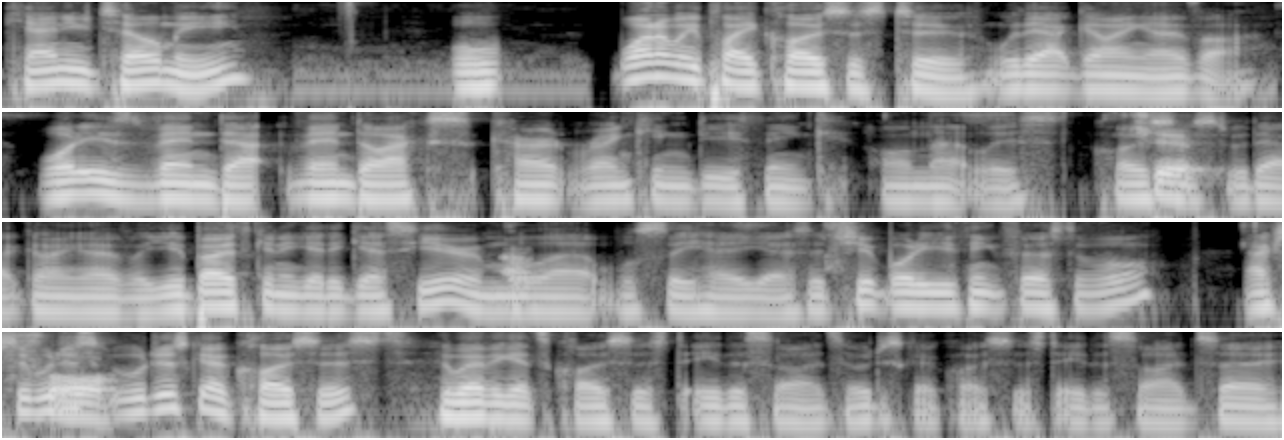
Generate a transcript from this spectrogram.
can you tell me? Well, why don't we play closest to without going over? What is Van, da- Van Dijk's current ranking? Do you think on that list? Closest Chip. without going over. You're both going to get a guess here, and we'll uh, we'll see how you go. So, Chip, what do you think first of all? Actually, we'll just we'll just go closest. Whoever gets closest either side. So we'll just go closest either side. So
